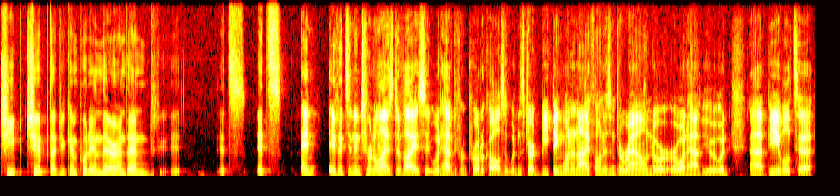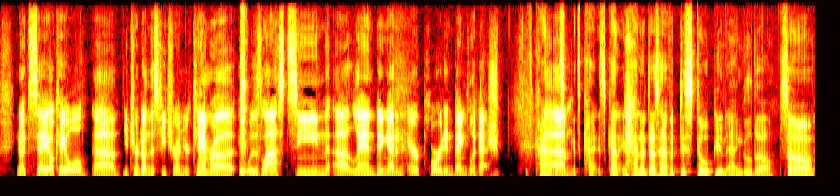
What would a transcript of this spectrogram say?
cheap chip that you can put in there, and then it, it's it's And if it's an internalized device, it would have different protocols. It wouldn't start beeping when an iPhone isn't around or, or what have you. It would uh, be able to, you know, to say, okay, well, um, you turned on this feature on your camera. It was last seen uh, landing at an airport in Bangladesh. It's kind of Um, it's, it's kind it's kind it kind of does have a dystopian angle though. So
